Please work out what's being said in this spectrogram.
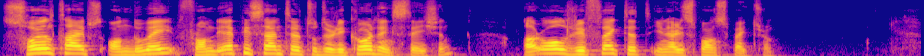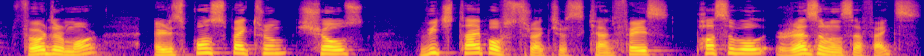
soil types on the way from the epicenter to the recording station are all reflected in a response spectrum. Furthermore, a response spectrum shows which type of structures can face possible resonance effects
